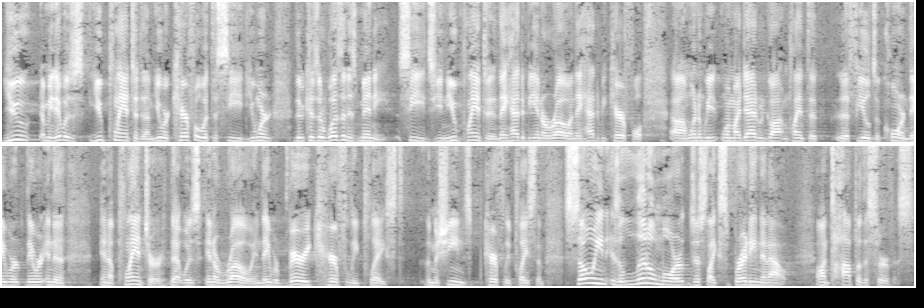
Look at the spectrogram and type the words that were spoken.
You, I mean, it was, you planted them. You were careful with the seed. You weren't, because there wasn't as many seeds. You, you planted and they had to be in a row and they had to be careful. Uh, when, we, when my dad would go out and plant the, the fields of corn, they were, they were in a, in a planter that was in a row, and they were very carefully placed. The machines carefully placed them. Sowing is a little more just like spreading it out on top of the surface.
